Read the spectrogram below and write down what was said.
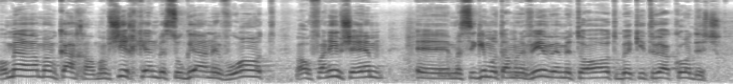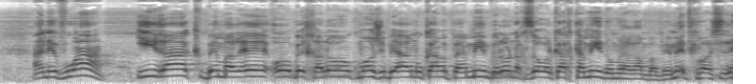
אומר הרמב"ם ככה, הוא ממשיך כן בסוגי הנבואות והאופנים שהם אה, משיגים אותם הנביאים והן מתוארות בכתבי הקודש. הנבואה היא רק במראה או בחלום כמו שביארנו כמה פעמים ולא נחזור על כך תמיד אומר הרמב"ם באמת כבר שזה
